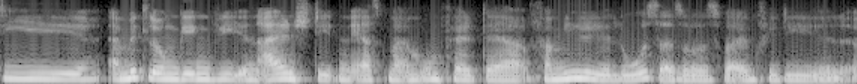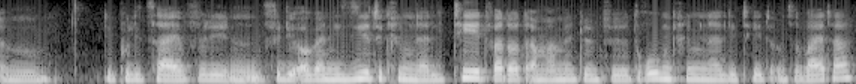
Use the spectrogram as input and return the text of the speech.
die Ermittlungen gingen wie in allen Städten erstmal im Umfeld der Familie los. Also es war irgendwie die, ähm, die Polizei für, den, für die organisierte Kriminalität, war dort am Ermitteln für Drogenkriminalität und so weiter.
